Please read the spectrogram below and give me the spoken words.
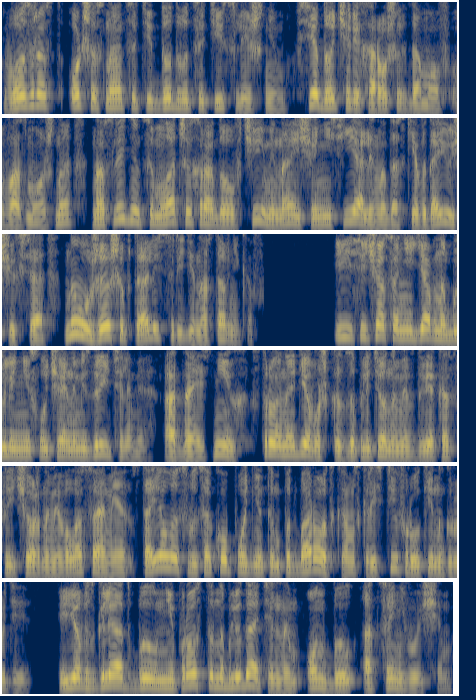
Возраст от 16 до 20 с лишним. Все дочери хороших домов, возможно, наследницы младших родов, чьи имена еще не сияли на доске выдающихся, но уже шептались среди наставников. И сейчас они явно были не случайными зрителями. Одна из них, стройная девушка с заплетенными в две косы черными волосами, стояла с высоко поднятым подбородком, скрестив руки на груди. Ее взгляд был не просто наблюдательным, он был оценивающим.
